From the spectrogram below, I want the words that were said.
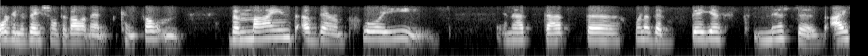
organizational development consultant, the minds of their employees and that's that's the one of the biggest misses I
